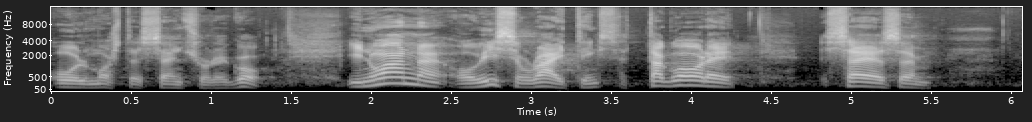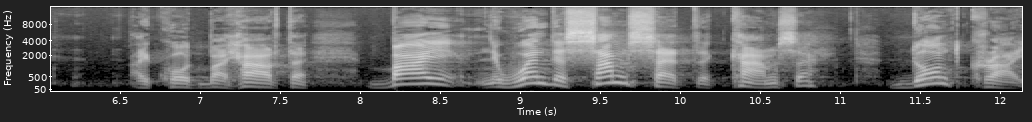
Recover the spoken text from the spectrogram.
almost a century ago. In one of his writings, Tagore says, um, I quote by heart, by when the sunset comes, don't cry,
